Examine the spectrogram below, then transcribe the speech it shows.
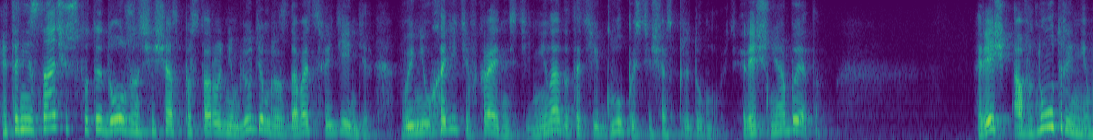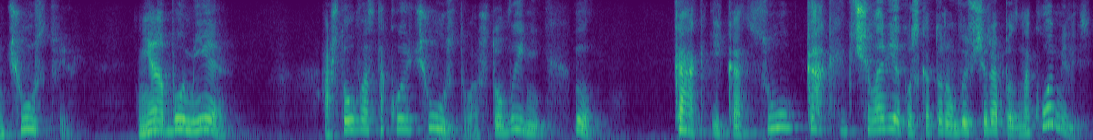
Это не значит, что ты должен сейчас посторонним людям раздавать свои деньги. Вы не уходите в крайности. Не надо такие глупости сейчас придумывать. Речь не об этом. Речь о внутреннем чувстве, не об уме. А что у вас такое чувство, что вы, ну, как и к отцу, как и к человеку, с которым вы вчера познакомились,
